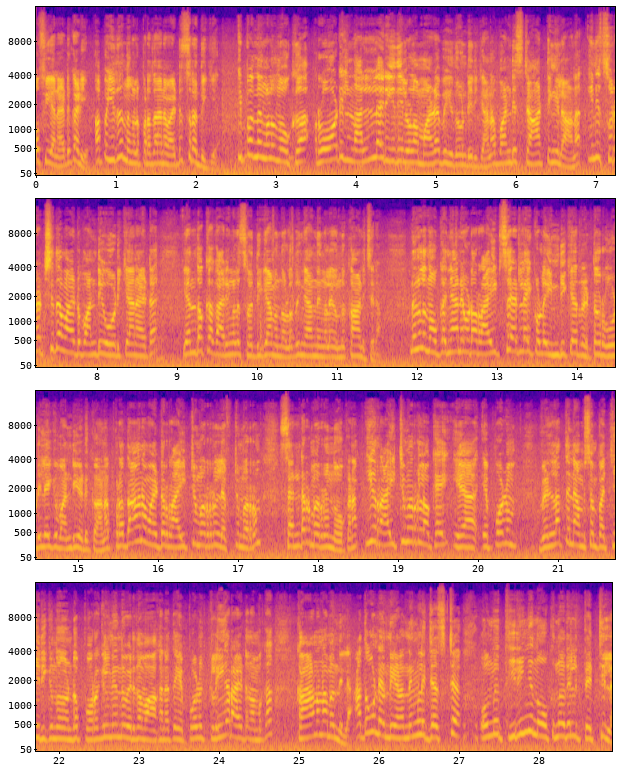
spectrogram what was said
ഓഫ് ചെയ്യാനായിട്ട് കഴിയും. അപ്പോൾ ഇത് നിങ്ങൾ പ്രധാനമായിട്ട് ശ്രദ്ധിക്കുക. ഇപ്പം നിങ്ങൾ നോക്കുക റോഡിൽ നല്ല രീതിയിലുള്ള മഴ പെയ്തുകൊണ്ടിരിക്കുകയാണ്. വണ്ടി സ്റ്റാർട്ടിങ്ങിലാണ് ഇനി സുരക്ഷിതമായിട്ട് വണ്ടി ഓടിക്കാനായിട്ട് എന്തൊക്കെ കാര്യങ്ങൾ ശ്രദ്ധിക്കാമെന്നുള്ളത് ഞാൻ നിങ്ങളെ ഒന്ന് കാണിച്ചുതരാം. നിങ്ങൾ നോക്കുക ഞാനിവിടെ റൈറ്റ് സൈഡിലേക്കുള്ള ഇൻഡിക്കേറ്റർ ഇട്ട് റോഡിലേക്ക് വണ്ടി എടുക്കുകയാണ്. പ്രധാനമായിട്ട് റൈറ്റ് മിററും ലെഫ്റ്റ് മിററും സെന്റർ മിററും നോക്കണം. ഈ റൈറ്റ് മിററിലൊക്കെ എപ്പോഴും വെള്ളത്തിന്റെ അംശം പറ്റിയിരിക്കുന്നതുകൊണ്ട് പുറകിൽ നിന്ന് വരുന്ന വാഹനത്തെ എപ്പോഴും ക്ലിയർ ആയിട്ട് നമുക്ക് കാണണമെന്നില്ല. അതുകൊണ്ട് എന്ത് ചെയ്യണം? നിങ്ങൾ ജസ്റ്റ് ഒന്ന് തിരിഞ്ഞു നോക്കുന്നതിൽ തെറ്റില്ല.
